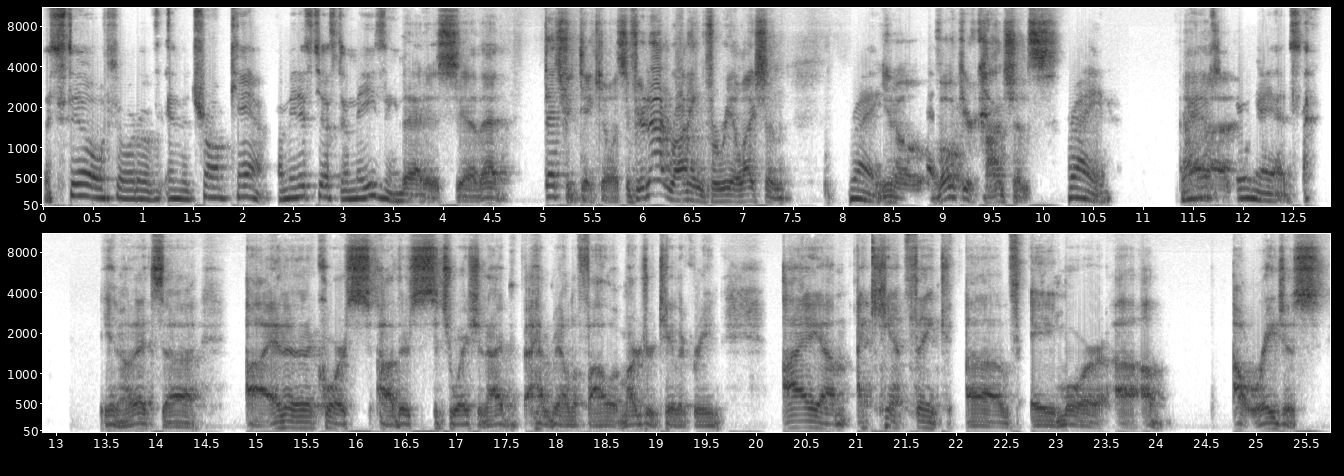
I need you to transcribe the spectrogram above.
are still sort of in the Trump camp. I mean, it's just amazing. That is, yeah, that that's ridiculous. If you're not running for reelection, right, you know, vote your conscience. Right. Uh, ads. You know, that's uh uh, and then, of course, uh, there's a situation I, haven't been able to follow. Marjorie Taylor Greene. I um, I can't think of a more uh, outrageous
